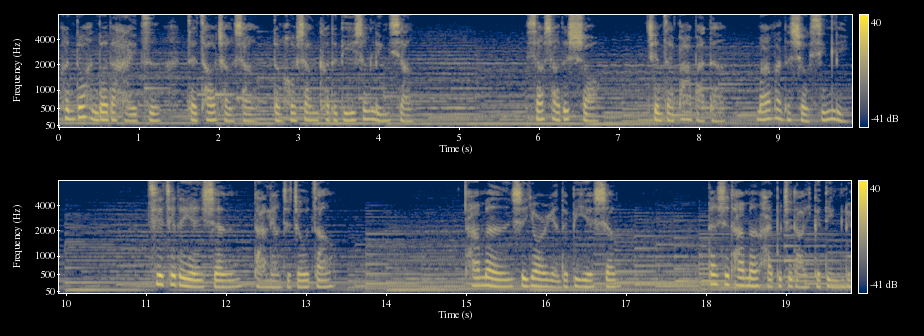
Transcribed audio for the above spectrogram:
很多很多的孩子在操场上等候上课的第一声铃响，小小的手圈在爸爸的、妈妈的手心里，怯怯的眼神打量着周遭。他们是幼儿园的毕业生，但是他们还不知道一个定律：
